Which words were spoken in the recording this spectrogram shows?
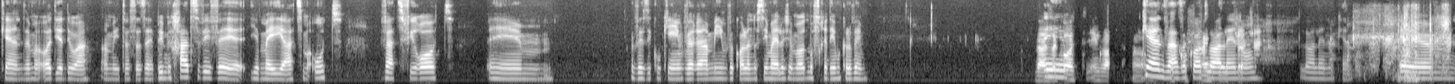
כן, זה מאוד ידוע, המיתוס הזה. במיוחד סביב אה, ימי העצמאות והצפירות, אמ, וזיקוקים ורעמים וכל הנושאים האלה שמאוד מפחידים כלבים. ואזעקות, אם כבר. כן, ואזעקות לא עלינו. לא עלינו, כן. אמ,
